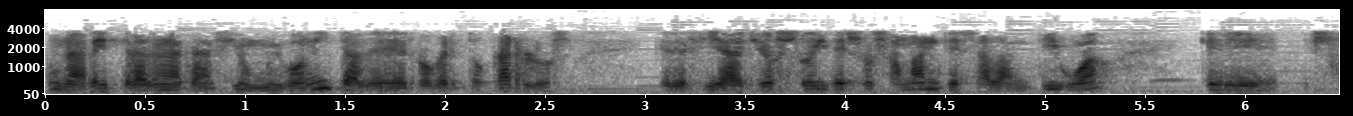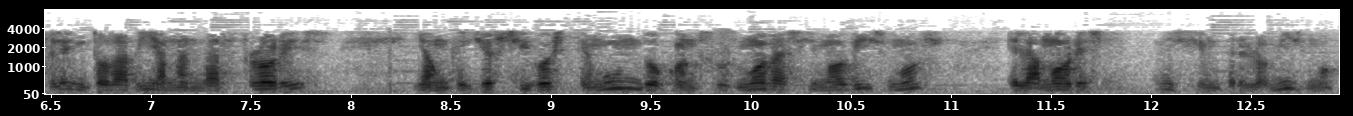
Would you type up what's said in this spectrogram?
una letra de una canción muy bonita de Roberto Carlos, que decía, yo soy de esos amantes a la antigua que suelen todavía mandar flores, y aunque yo sigo este mundo con sus modas y modismos, el amor es ni siempre lo mismo.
